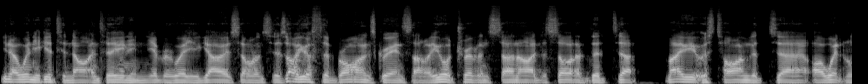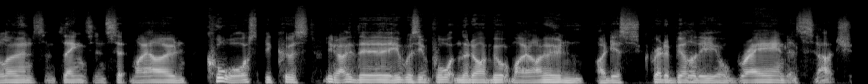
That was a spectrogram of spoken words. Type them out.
you know, when you get to 19 and everywhere you go, someone says, Oh, you're Sir Brian's grandson or you're Trevor's son. I decided that uh, maybe it was time that uh, I went and learned some things and set my own course because, you know, the, it was important that I built my own, I guess, credibility or brand as such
